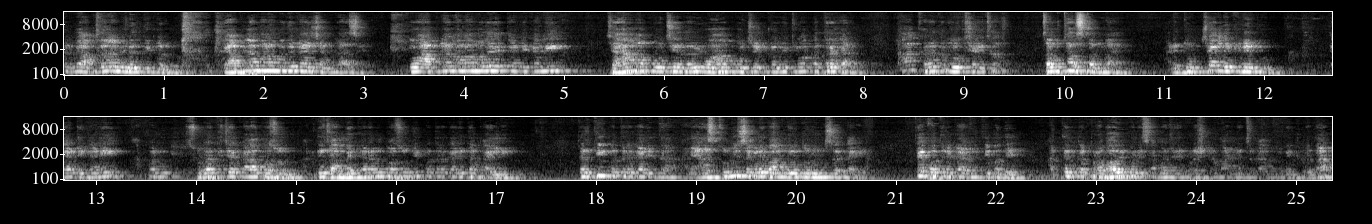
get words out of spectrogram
तर मी आपल्याला विनंती करतो. की आपल्या मनामध्ये काय शंका असेल किंवा आपल्या मनामध्ये त्या ठिकाणी जहा ना पोचे रवी वहा पोचे कवी किंवा पत्रकार हा खरं तर लोकशाहीचा चौथा स्तंभ आहे. आणि तुमच्या लेखणीतून त्या ठिकाणी आपण सुरुवातीच्या काळापासून अगदी जांभेकरांपासून जी पत्रकारिता पाहिली तर ती पत्रकारिता आणि आज तुम्ही सगळे बांधव तरुण सहकारी त्या पत्रकारितेमध्ये अत्यंत प्रभावीपणे समाजाचे प्रश्न मांडण्याचं काम तुम्ही करता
